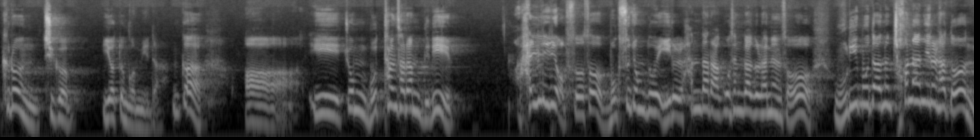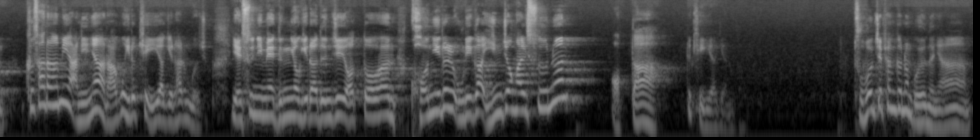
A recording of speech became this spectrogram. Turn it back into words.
그런 직업이었던 겁니다. 그러니까 어, 이 좀 못한 사람들이 할 일이 없어서 목수 정도의 일을 한다라고 생각을 하면서 우리보다는 천한 일을 하던 그 사람이 아니냐라고 이렇게 이야기를 하는 거죠. 예수님의 능력이라든지 어떠한 권위를 우리가 인정할 수는 없다. 이렇게 이야기하는 거예요. 두 번째 편견은 뭐였느냐?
